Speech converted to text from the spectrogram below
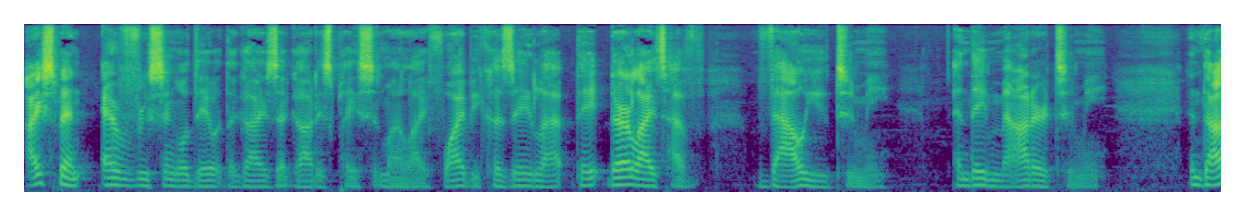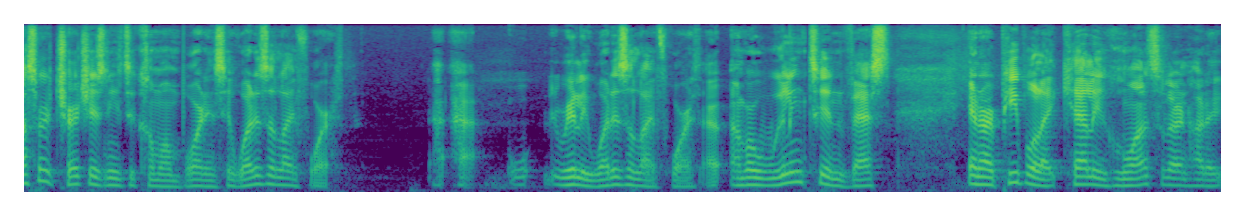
I spend every single day with the guys that God has placed in my life. Why? Because they, they their lives have value to me and they matter to me. And that's where churches need to come on board and say, what is a life worth? Really, what is a life worth? And we're willing to invest in our people like Kelly, who wants to learn how to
